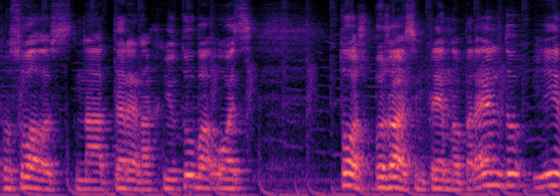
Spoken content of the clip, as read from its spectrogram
просувалось на теренах Ютуба. Ось. Тож, бажаю всім приємного перегляду і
